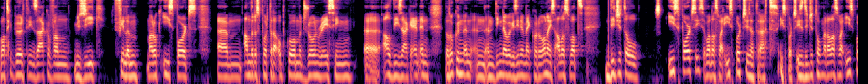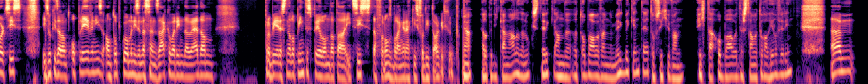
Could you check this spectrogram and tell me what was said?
Wat gebeurt er in zaken van muziek, film, maar ook e-sports, um, andere sporten die opkomen, drone racing, uh, al die zaken. En, en dat is ook een, een, een ding dat we gezien hebben met corona, is alles wat digital e-sports is, wat als wat e-sports is, uiteraard, e-sports is digital, maar alles wat e-sports is, is ook iets dat aan het opleven is, aan het opkomen is. En dat zijn zaken waarin dat wij dan proberen snel op in te spelen, omdat dat iets is dat voor ons belangrijk is voor die targetgroep. Ja, helpen die kanalen dan ook sterk aan de, het opbouwen van de merkbekendheid? Of zeg je van, echt dat opbouwen, daar staan we toch al heel ver in? Um,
